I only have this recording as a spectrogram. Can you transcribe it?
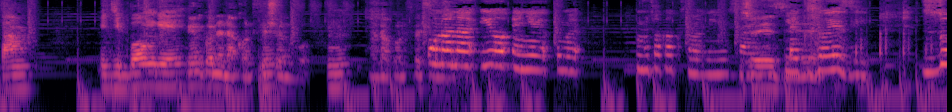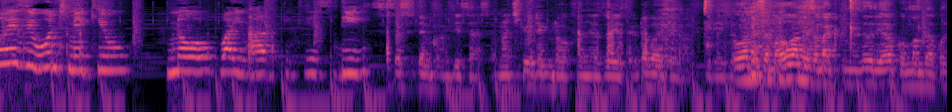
kama ijibonge mm-hmm. unaona hiyo enye umetoka kusema nini like eh. zoezi zoezi won't make you know why you have ptsd amesema mzuri ako mambo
